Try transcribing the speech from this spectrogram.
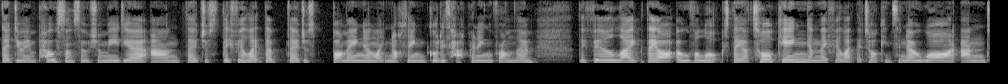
They're doing posts on social media and they're just they feel like they're they're just bombing and like nothing good is happening from them. They feel like they are overlooked. They are talking and they feel like they're talking to no one and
